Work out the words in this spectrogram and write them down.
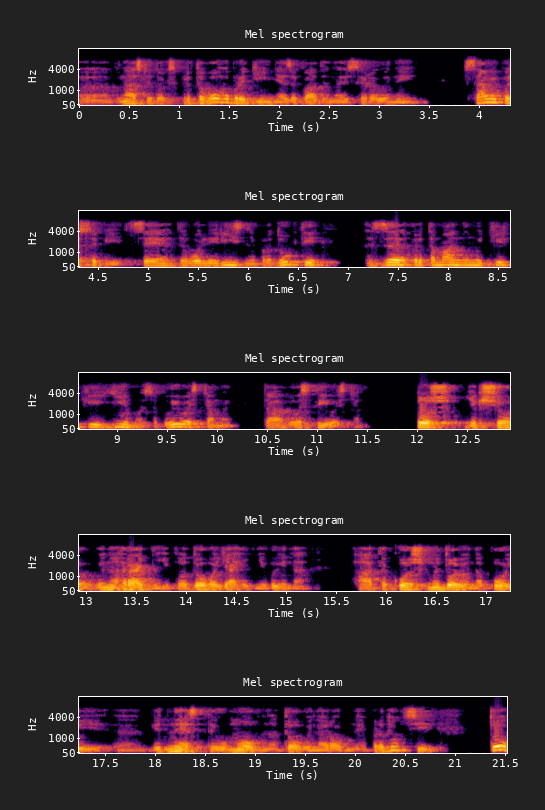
е, внаслідок спиртового бродіння закладеної сировини, самі по собі це доволі різні продукти з притаманними тільки їм особливостями та властивостями. Тож, якщо виноградні і плодово-ягідні вина, а також медові напої е, віднести умовно до виноробної продукції, то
